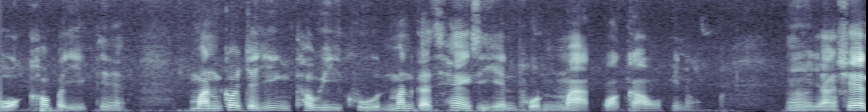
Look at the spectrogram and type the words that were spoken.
บวกเข้าไปอีกทีเนี่ยมันก็จะยิ่งทวีคูณมันก็แห้งสิเห็นผลมากกว่าเก่าพี่น้อง เอออย่างเช่น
